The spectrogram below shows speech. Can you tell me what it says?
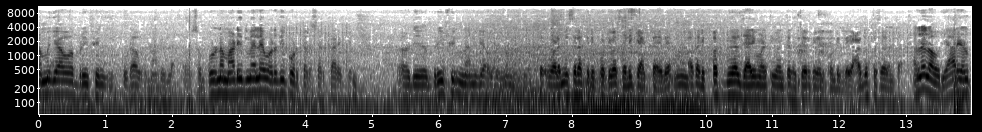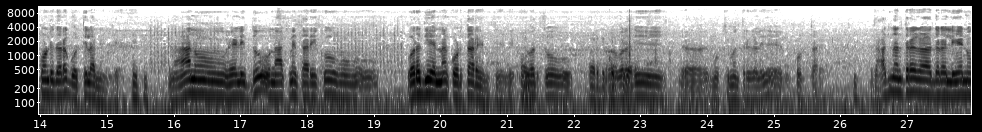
ನಮಗೆ ಯಾವ ಬ್ರೀಫಿಂಗ್ ಕೂಡ ಅವ್ರು ಮಾಡಿಲ್ಲ. ಅವ್ರು ಸಂಪೂರ್ಣ ಮಾಡಿದ ಮೇಲೆ ವರದಿ ಕೊಡ್ತಾರೆ ಸರ್ಕಾರಕ್ಕೆ. ಬ್ರೀಫಿಂಗ್ ನನಗೆ ಯಾವುದನ್ನು ಮಾಡಿಲ್ಲ. ಒಳ ಮೀಸಲಾತಿ ರಿಪೋರ್ಟ್ ಇವತ್ತು ಸಲ್ಲಿಕೆ ಆಗ್ತಾ ಇದೆ. ಸರ್ ಇಪ್ಪತ್ತು ದಿನದಲ್ಲಿ ಜಾರಿ ಮಾಡ್ತೀವಿ ಅಂತ ಸಚಿವರು ಹೇಳ್ಕೊಂಡಿದ್ರೆ ಆಗುತ್ತೆ ಸರ್ ಅಂತ? ಅಲ್ಲಲ್ಲ ಅವ್ರು ಯಾರು ಹೇಳ್ಕೊಂಡಿದ್ದಾರೋ ಗೊತ್ತಿಲ್ಲ ನನಗೆ ನಾನು ಹೇಳಿದ್ದು ನಾಲ್ಕನೇ ತಾರೀಕು ವರದಿಯನ್ನ ಕೊಡ್ತಾರೆ ಅಂತೇಳಿ. ಇವತ್ತು ವರದಿ ಮುಖ್ಯಮಂತ್ರಿಗಳಿಗೆ ಕೊಡ್ತಾರೆ. ಅದಾದ ನಂತರ ಅದರಲ್ಲಿ ಏನು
